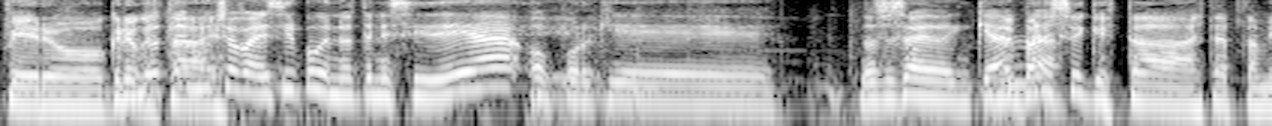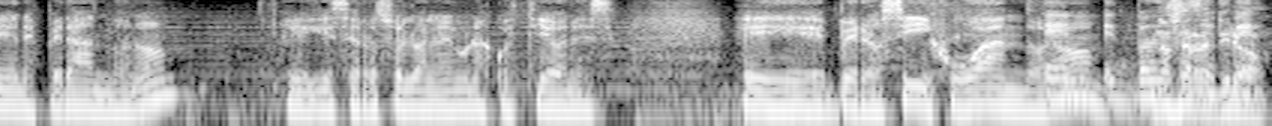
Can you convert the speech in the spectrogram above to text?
pero creo que ¿No está. tenés mucho para decir porque no tenés idea o porque no se sabe en qué anda? Me parece que está, está también esperando, ¿no? Eh, que se resuelvan algunas cuestiones. Eh, pero sí, jugando, ¿no? En- No se retiró. espe-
